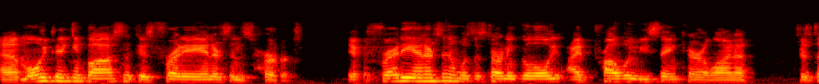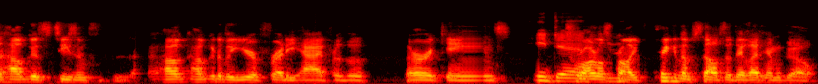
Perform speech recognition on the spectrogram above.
I'm only taking Boston because Freddie Andersen's hurt. If Freddie Andersen was the starting goalie, I'd probably be saying Carolina just to how good season, how, how good of a year Freddie had for the, the Hurricanes. He did. Toronto's yeah. probably kicking themselves that they let him go.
